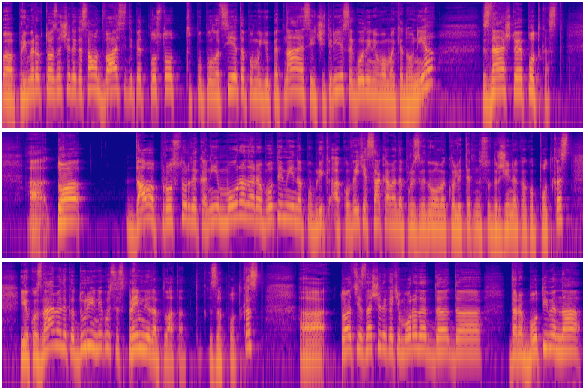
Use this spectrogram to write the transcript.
Па, примерок, тоа значи дека само 25% од популацијата помеѓу 15 и 40 години во Македонија знае што е подкаст. А, тоа дава простор дека ние мора да работиме и на публик, ако веќе сакаме да произведуваме квалитетна содржина како подкаст, и ако знаеме дека дури и некои се спремни да платат за подкаст, а, тоа ќе значи дека ќе мора да, да, да, да работиме на,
